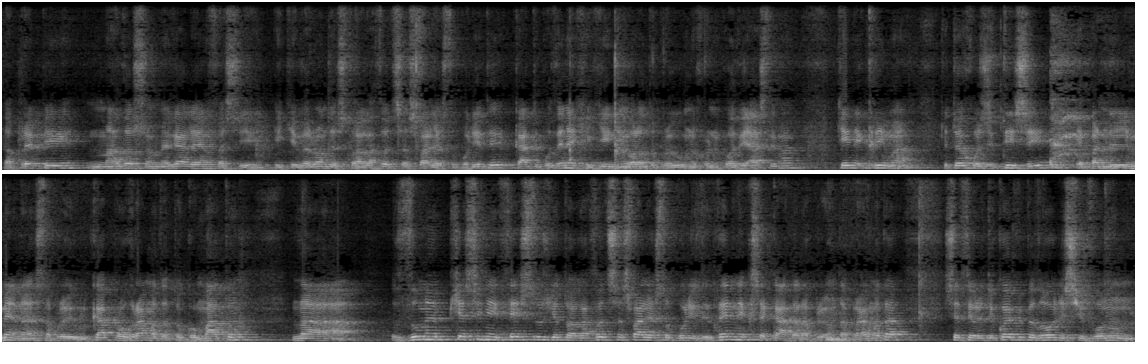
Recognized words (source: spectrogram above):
θα πρέπει να δώσουν μεγάλη έμφαση οι κυβερνώντες στο αγαθό της ασφάλειας του πολίτη, κάτι που δεν έχει γίνει όλο το προηγούμενο χρονικό διάστημα και είναι κρίμα και το έχω ζητήσει επανειλημμένα στα προηγούμενα προγράμματα των κομμάτων να δούμε ποιες είναι οι θέσεις τους για το αγαθό της ασφάλειας του πολίτη. Δεν είναι ξεκάθαρα πλέον τα πράγματα. Σε θεωρητικό επίπεδο όλοι συμφωνούν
